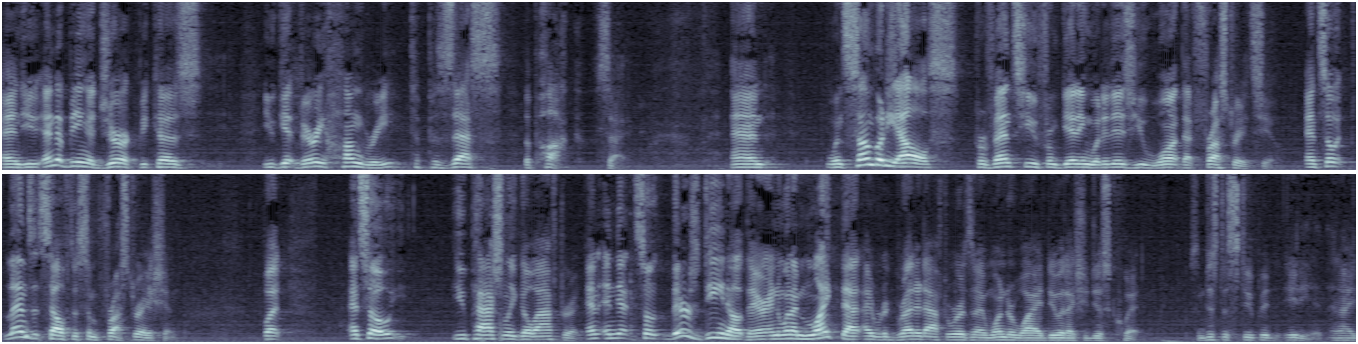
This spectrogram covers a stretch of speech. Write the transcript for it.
And you end up being a jerk because you get very hungry to possess the puck, say. And when somebody else prevents you from getting what it is you want, that frustrates you. And so it lends itself to some frustration. But, and so you passionately go after it. And, and yet, so there's Dean out there, and when I'm like that, I regret it afterwards and I wonder why I do it. I should just quit. So I'm just a stupid idiot. And, I,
